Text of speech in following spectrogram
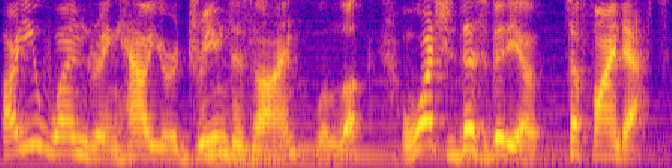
Are you wondering how your dream design will look? Watch this video to find out.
